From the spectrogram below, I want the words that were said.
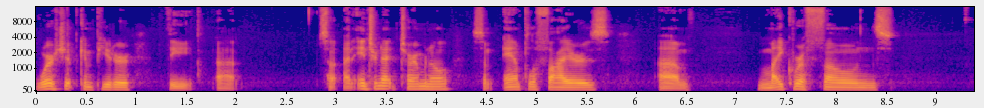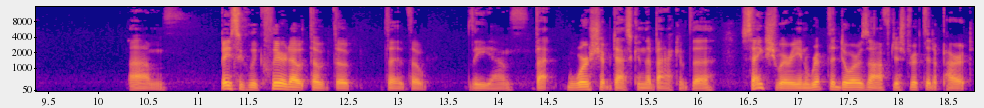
worship computer, the uh, so an internet terminal, some amplifiers, um, microphones, um, basically cleared out the the the the, the um, that worship desk in the back of the sanctuary and ripped the doors off, just ripped it apart.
